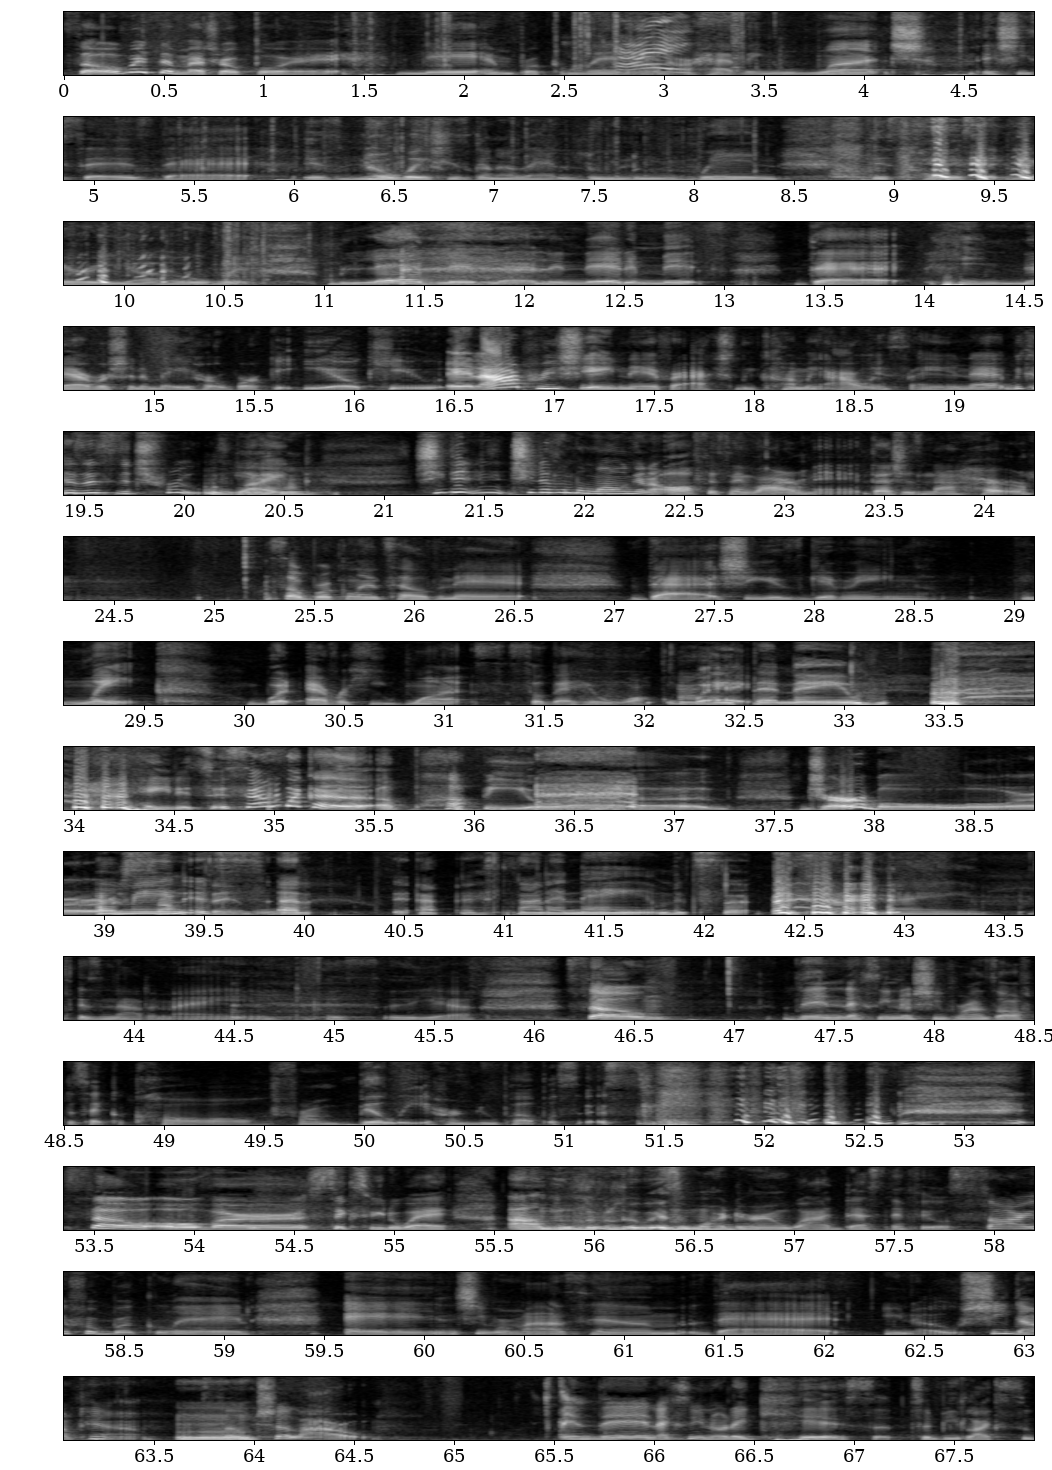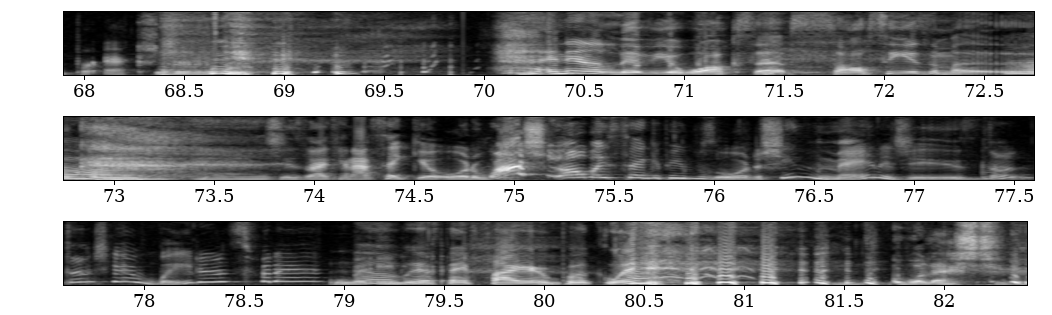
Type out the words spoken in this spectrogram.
so over at the Metro Court, Ned and Brook Lynn are having lunch, and she says that is no way she's gonna let Lulu win this whole scenario, and blah blah blah. And then Ned admits that he never should have made her work at ELQ, and I appreciate Ned for actually coming out and saying that because it's the truth. Like she didn't, she doesn't belong in an office environment. That's just not her. So Brook Lynn tells Ned that she is giving Linc whatever he wants so that he'll walk I away. hate that name. I hate it. It sounds like a, a puppy or a, gerbil or I mean, something. it's a, it's not a name. It's a, it's not a name. It's not a name. It's uh, yeah. So then next thing you know, she runs off to take a call from Billy, her new publicist. so over six feet away, um, Lulu is wondering why Dustin feels sorry for Brook Lynn, and she reminds him that you know she dumped him, so chill out. And then next thing you know, they kiss to be like super extra. And then Olivia walks up, saucy as a mug. And She's like, "Can I take your order?" Why is she always taking people's orders? She manages. Don't don't she have waiters for that? No, anyway. because they fired Brook Lynn. well, that's true.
